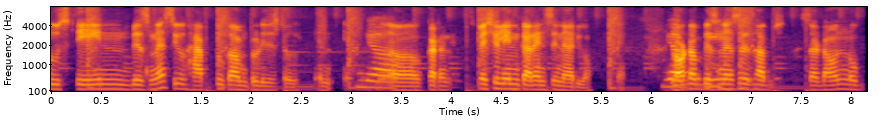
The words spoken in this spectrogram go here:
to stay in business you have to come to digital in, yeah. uh, current especially in current scenario okay. yeah, lot of businesses have shut down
